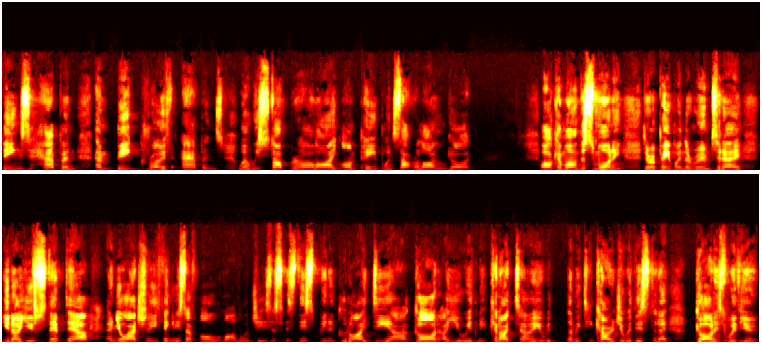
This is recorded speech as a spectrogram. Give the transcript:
things happen and big growth happens when we stop relying on people and start relying on God. Oh, come on. This morning, there are people in the room today, you know, you've stepped out and you're actually thinking to yourself, oh, my Lord Jesus, has this been a good idea? God, are you with me? Can I tell you, with, let me encourage you with this today. God is with you.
